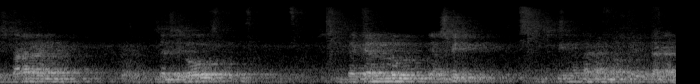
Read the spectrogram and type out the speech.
sekarang yang CCO bagian loop yang speed. Speed ledakan speed ledakan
